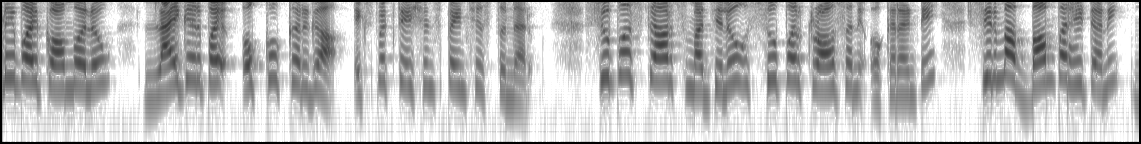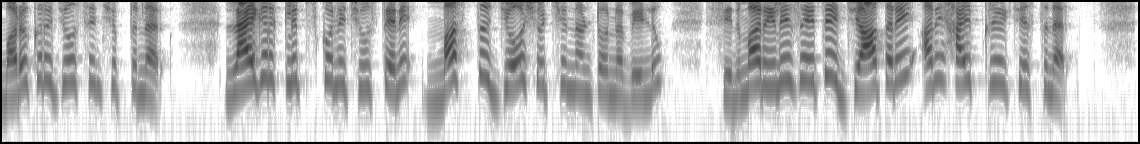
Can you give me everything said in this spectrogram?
Rowdy boy కాంబోలో లైగర్ పై ఒక్కొక్కరుగా ఎక్స్పెక్టేషన్స్ పెంచేస్తున్నారు. సూపర్ స్టార్స్ మధ్యలో సూపర్ క్రాస్ అని ఒకరంటే సినిమా బంపర్ హిట్ అని మరొకరు జోస్యం చెప్తున్నారు. లైగర్ క్లిప్స్ కొన్ని చూస్తేనే మస్తు జోష్ వచ్చిందంటున్న వీళ్ళు. సినిమా రిలీజ్ అయితే జాతరే అని హైప్ క్రియేట్ చేస్తున్నారు.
